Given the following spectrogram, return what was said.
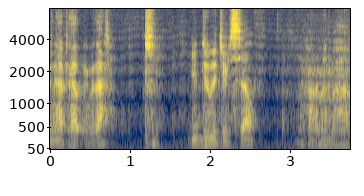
Gonna have to help me with that. You do it yourself. I can't remember how.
